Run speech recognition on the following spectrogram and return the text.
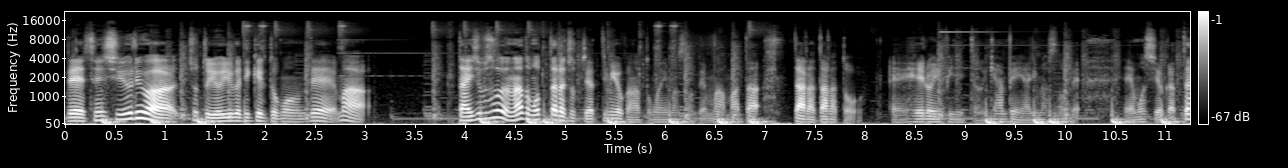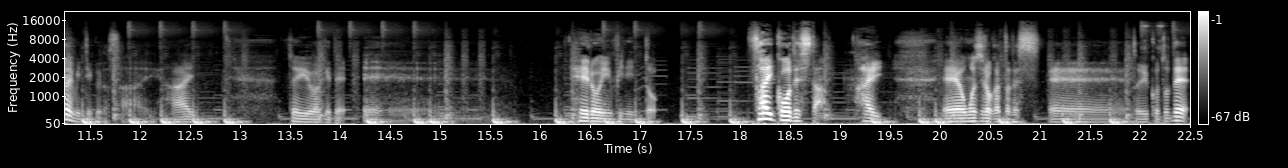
で、先週よりはちょっと余裕ができると思うんで、まあ、大丈夫そうだなと思ったらちょっとやってみようかなと思いますので、まあ、また、だらだらとえー、ヘイロインフィニットのキャンペーンやりますので、えー、もしよかったら見てください。はい。というわけで、えー、ヘイロインフィニット、最高でした。はい。えー、面白かったです。えー、ということで、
